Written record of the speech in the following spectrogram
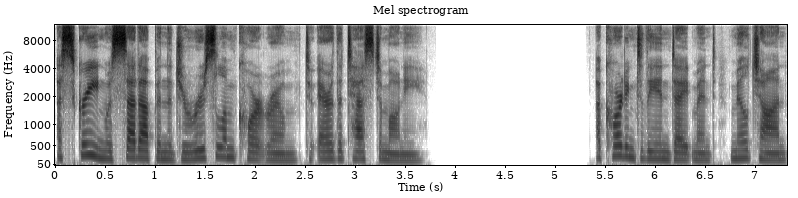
A screen was set up in the Jerusalem courtroom to air the testimony. According to the indictment, Milchan,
